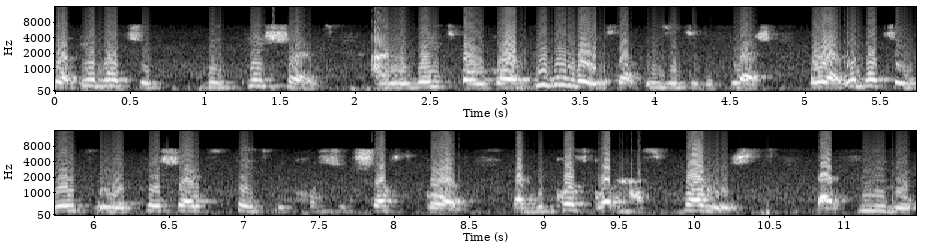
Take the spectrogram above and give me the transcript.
You are able to be patient and wait on God, even though it's not easy to the flesh. But you are able to wait in a patient state because you trust God, that because God has promised that he will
